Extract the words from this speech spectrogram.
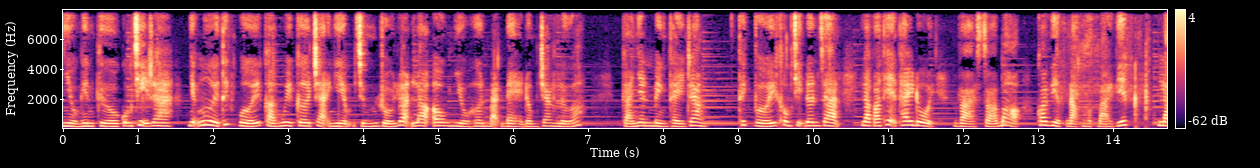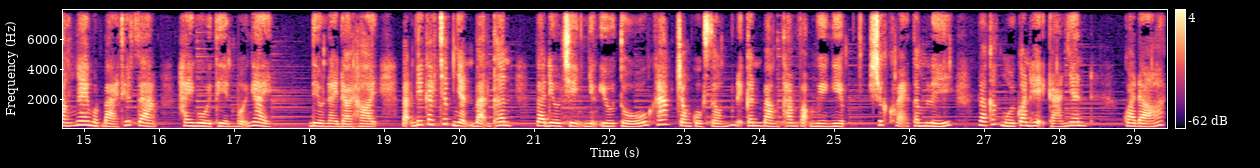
Nhiều nghiên cứu cũng chỉ ra những người thích với có nguy cơ trải nghiệm chứng rối loạn lo âu nhiều hơn bạn bè đồng trang lứa. Cá nhân mình thấy rằng, thích với không chỉ đơn giản là có thể thay đổi và xóa bỏ qua việc đọc một bài viết, lắng nghe một bài thuyết giảng hay ngồi thiền mỗi ngày. Điều này đòi hỏi bạn biết cách chấp nhận bản thân và điều chỉnh những yếu tố khác trong cuộc sống để cân bằng tham vọng nghề nghiệp, sức khỏe tâm lý và các mối quan hệ cá nhân. Qua đó,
